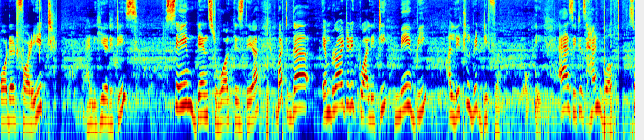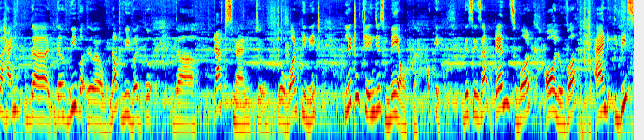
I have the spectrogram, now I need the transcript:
ordered for it. And here it is. Same dense work is there but the embroidery quality may be a little bit different. Okay. As it is handwork so hand the the weaver uh, not weaver the the craftsman to work in it little changes may occur. Okay this is a dense work all over and this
